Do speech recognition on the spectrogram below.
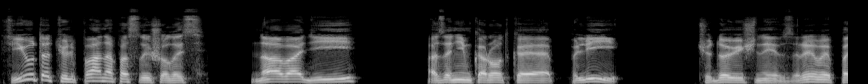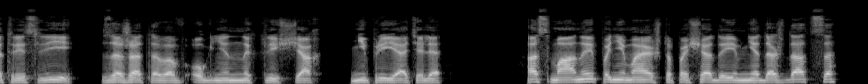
С юта тюльпана послышалось «Наводи!», а за ним короткое «Пли!». Чудовищные взрывы потрясли зажатого в огненных клещах неприятеля. Османы, понимая, что пощады им не дождаться, —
